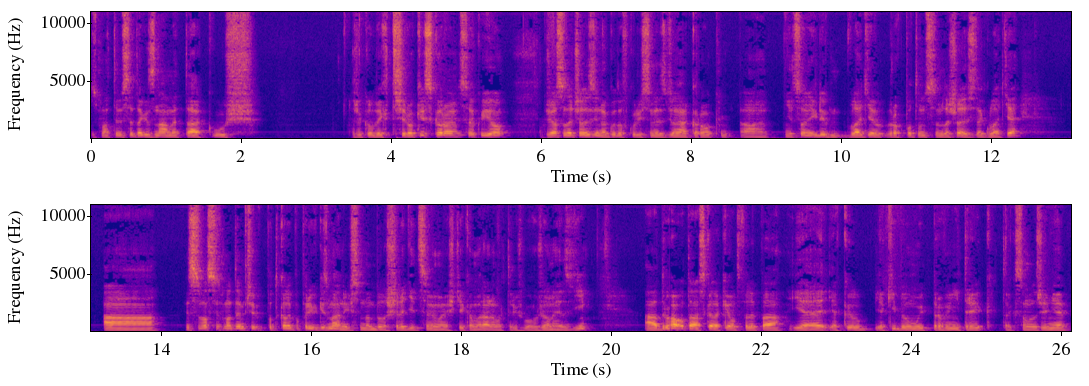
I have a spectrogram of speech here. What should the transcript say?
s Matym se tak známe tak už řekl bych, tři roky skoro, něco takového. Že já jsem začal jezdit na Godovku, když jsem jezdil nějak rok a něco někdy v létě, rok potom jsem začal jezdit tak v létě. A my jsme vlastně s Matem potkali poprvé v Gizmány, když jsem tam byl šredit se mimo ještě kamarádem, který už bohužel nejezdí. A druhá otázka taky od Filipa je, jaký, jaký byl můj první trik, tak samozřejmě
